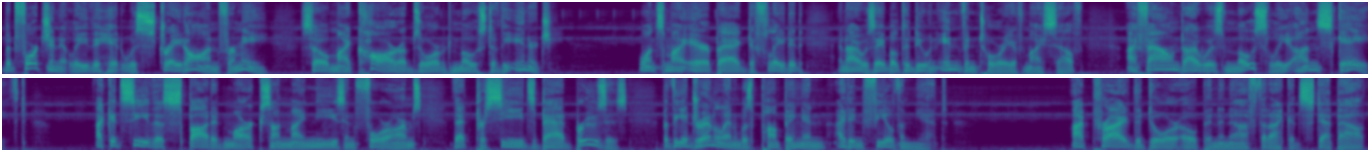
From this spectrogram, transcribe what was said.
but fortunately the hit was straight on for me, so my car absorbed most of the energy. Once my airbag deflated and I was able to do an inventory of myself, I found I was mostly unscathed. I could see the spotted marks on my knees and forearms that precedes bad bruises, but the adrenaline was pumping and I didn't feel them yet. I pried the door open enough that I could step out,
